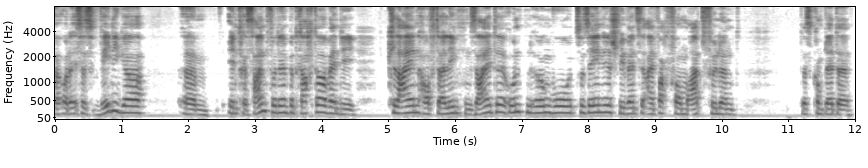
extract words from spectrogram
äh, oder ist es weniger ähm, interessant für den Betrachter, wenn die klein auf der linken Seite unten irgendwo zu sehen ist, wie wenn sie einfach formatfüllend das komplette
